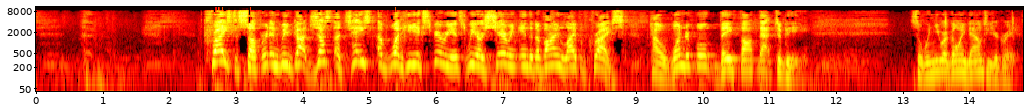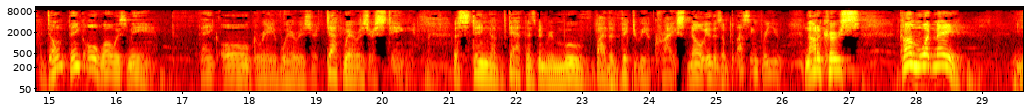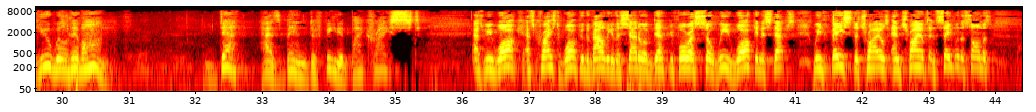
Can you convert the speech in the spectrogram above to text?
Christ suffered and we've got just a taste of what he experienced. We are sharing in the divine life of Christ. How wonderful they thought that to be. So when you are going down to your grave, don't think, oh, woe is me. Think, oh, grave, where is your death? Where is your sting? The sting of death has been removed by the victory of Christ. No, it is a blessing for you, not a curse. Come what may, you will live on. Death has been defeated by Christ. As we walk, as Christ walked through the valley of the shadow of death before us, so we walk in his steps. We face the trials and triumphs and say with the psalmist,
